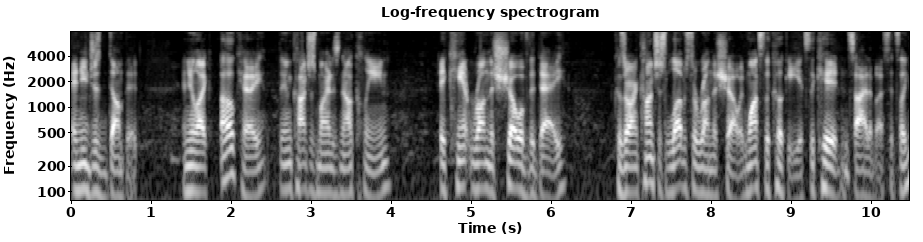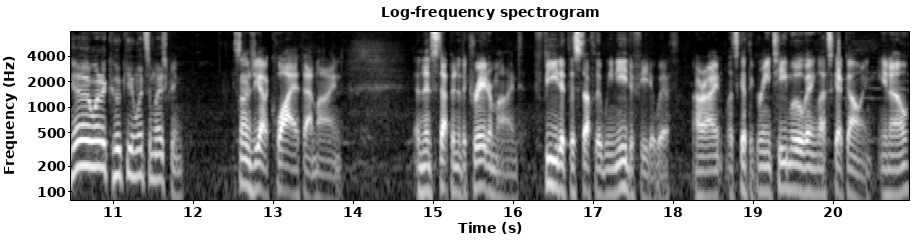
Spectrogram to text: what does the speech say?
and you just dump it and you're like okay the unconscious mind is now clean. It can't run the show of the day because our unconscious loves to run the show. It wants the cookie. It's the kid inside of us. It's like oh, i want a cookie. I want some ice cream. Sometimes you got to quiet that mind and then step into the creator mind. Feed it the stuff that we need to feed it with. All right? Let's get the green tea moving. Let's get going you know?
